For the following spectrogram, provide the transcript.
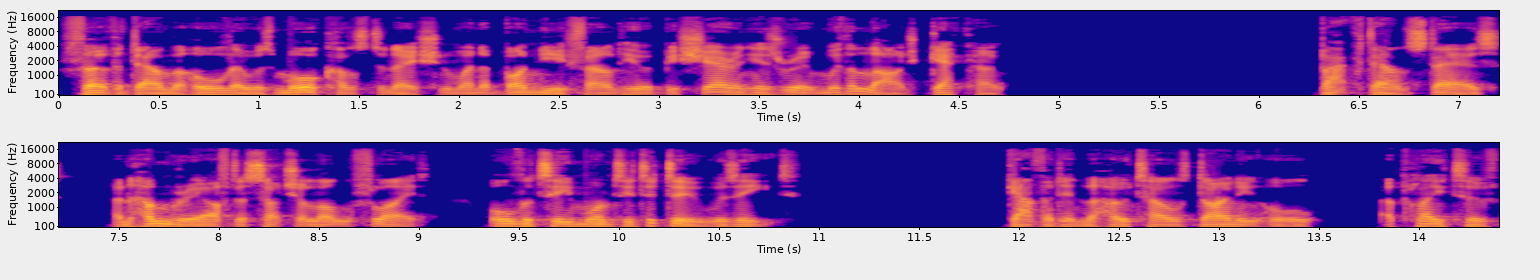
Further down the hall, there was more consternation when Abonyi found he would be sharing his room with a large gecko. Back downstairs, and hungry after such a long flight, all the team wanted to do was eat. Gathered in the hotel's dining hall, a plate of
